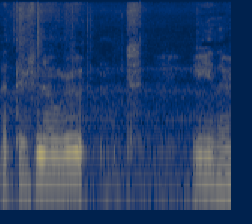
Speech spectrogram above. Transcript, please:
but there's no roots either.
